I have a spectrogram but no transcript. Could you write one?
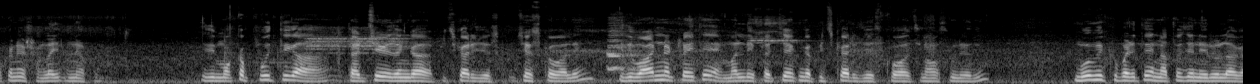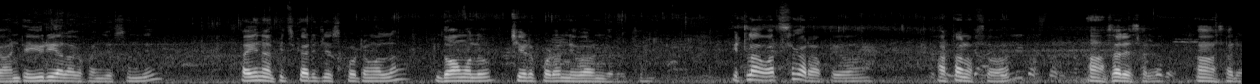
ఒక నిమిషం లైన్ నాకు ఇది మొక్క పూర్తిగా తడిచే విధంగా పిచికారీ చేసుకో చేసుకోవాలి. ఇది వాడినట్లయితే మళ్ళీ ప్రత్యేకంగా పిచికారీ చేసుకోవాల్సిన అవసరం లేదు. భూమికి పడితే నత్రజని ఎరువులాగా అంటే యూరియా లాగా పనిచేస్తుంది. పైన పిచికారీ చేసుకోవటం వల్ల దోమలు చీడపోవడం నివారణ జరుగుతుంది. ఇట్లా వరుసగా రాపోయావా అట్లా వస్తావా? సరే సరే. సరే.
